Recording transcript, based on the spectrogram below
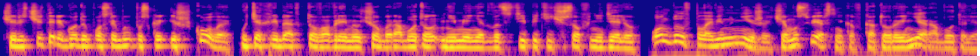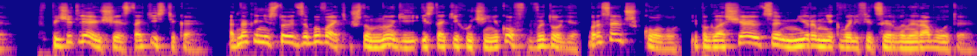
Через 4 года после выпуска из школы, у тех ребят, кто во время учебы работал не менее 25 часов в неделю, он был в половину ниже, чем у сверстников, которые не работали. Впечатляющая статистика. Однако не стоит забывать, что многие из таких учеников в итоге бросают школу и поглощаются миром неквалифицированной работы.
